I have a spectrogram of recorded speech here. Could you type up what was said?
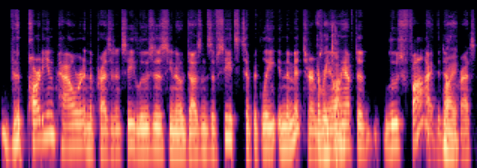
The party in power in the presidency loses, you know, dozens of seats typically in the midterms. Every they time. only have to lose five, the Right. Democrats.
